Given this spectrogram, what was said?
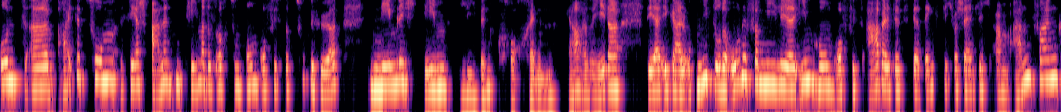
Und äh, heute zum sehr spannenden Thema, das auch zum Homeoffice dazugehört, nämlich dem lieben Kochen. Ja, also jeder, der egal ob mit oder ohne Familie im Homeoffice arbeitet, der denkt sich wahrscheinlich am Anfang,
